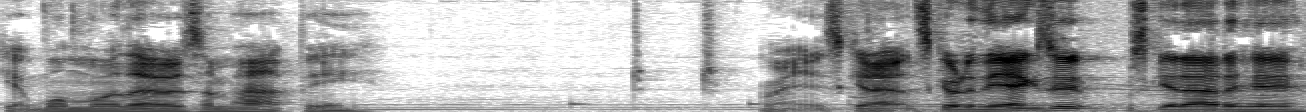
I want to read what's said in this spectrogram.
Get one more of those, I'm happy. Right, let's get out. Let's go to the exit. Let's get out of here.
